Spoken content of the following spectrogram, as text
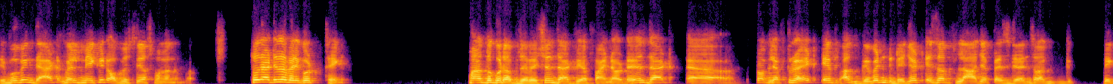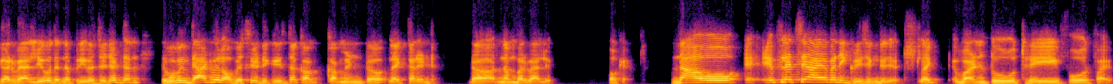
removing that will make it obviously a smaller number. So that is a very good thing. One of the good observations that we have find out is that uh, from left to right, if a given digit is of larger precedence or bigger value than the previous digit, then removing that will obviously decrease the current, uh, like current the number value. Okay. Now, if let's say I have an increasing digits like 1, 2, 3, 4, 5,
